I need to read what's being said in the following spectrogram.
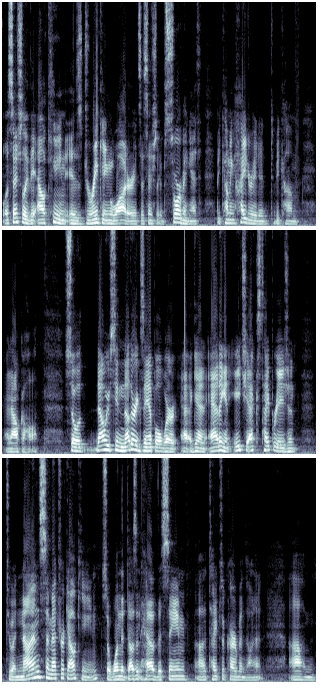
well, essentially the alkene is drinking water. It's essentially absorbing it, becoming hydrated to become an alcohol. So now we've seen another example where, again, adding an HX type reagent to a non-symmetric alkene, so one that doesn't have the same uh, types of carbons on it, um,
